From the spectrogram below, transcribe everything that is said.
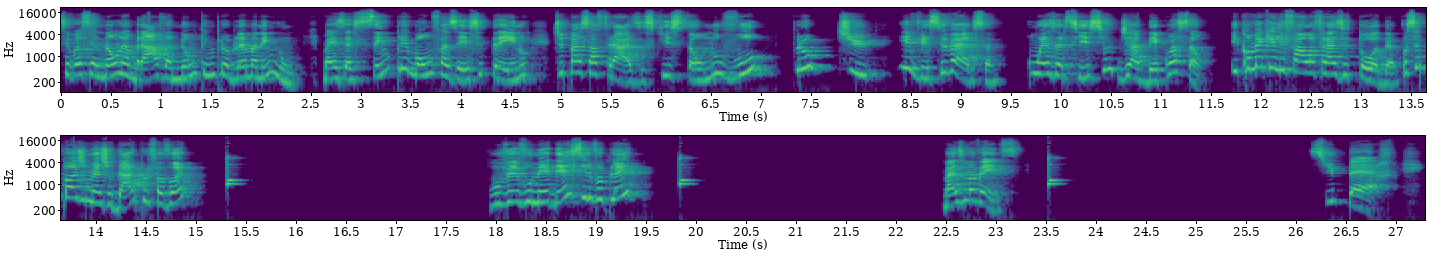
Se você não lembrava, não tem problema nenhum, mas é sempre bom fazer esse treino de passar frases que estão no vous pro tu e vice-versa. Um exercício de adequação. E como é que ele fala a frase toda? Você pode me ajudar, por favor? Pouvez-vous m'aider, s'il vous plaît? Mais uma vez. Super!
